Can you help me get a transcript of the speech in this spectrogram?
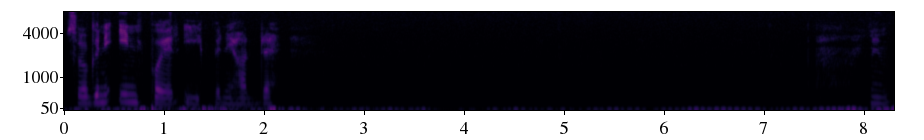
Så loggar ni in på er IP ni hade. Min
